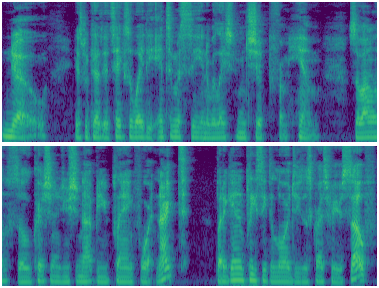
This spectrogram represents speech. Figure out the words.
no. It's because it takes away the intimacy in a relationship from Him. So, I, so Christians, you should not be playing Fortnite. But again, please seek the Lord Jesus Christ for yourself.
